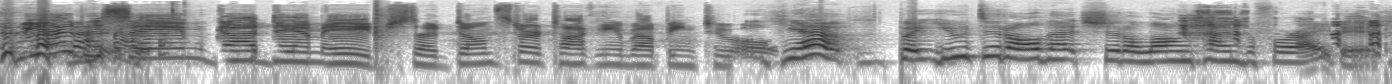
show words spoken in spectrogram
We are the same goddamn age, so don't start talking about being too old. Yeah, but you did all that shit a long time before I did.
